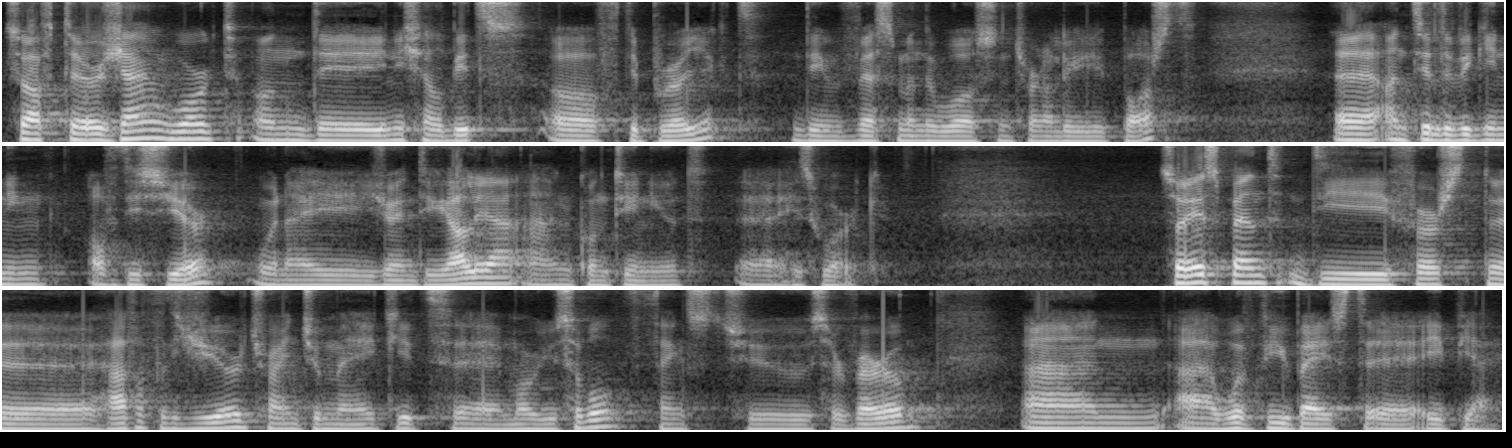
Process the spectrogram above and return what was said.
So after Žan worked on the initial bits of the project, the investment was internally paused uh, until the beginning of this year when I joined Igalia and continued uh, his work. So I spent the first uh, half of the year trying to make it uh, more usable thanks to Cerbero and a WebView-based uh, API.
